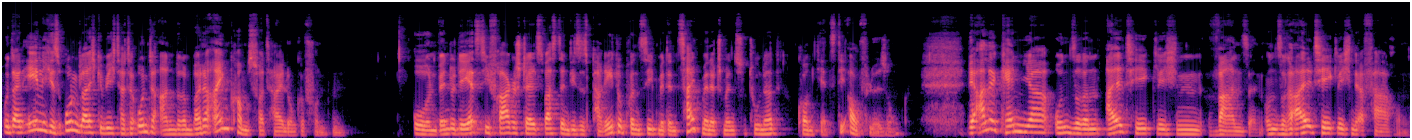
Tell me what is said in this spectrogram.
Und ein ähnliches Ungleichgewicht hat er unter anderem bei der Einkommensverteilung gefunden. Und wenn du dir jetzt die Frage stellst, was denn dieses Pareto-Prinzip mit dem Zeitmanagement zu tun hat, kommt jetzt die Auflösung. Wir alle kennen ja unseren alltäglichen Wahnsinn, unsere alltäglichen Erfahrungen.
